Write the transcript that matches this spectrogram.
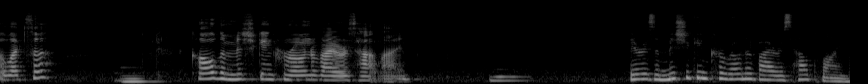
Alexa, call the Michigan Coronavirus Hotline. There is a Michigan coronavirus helpline.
